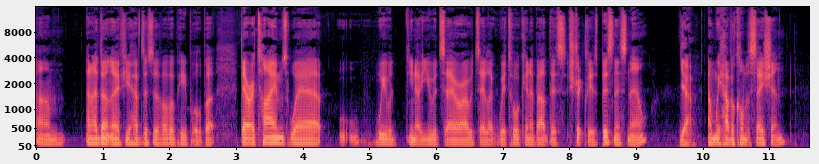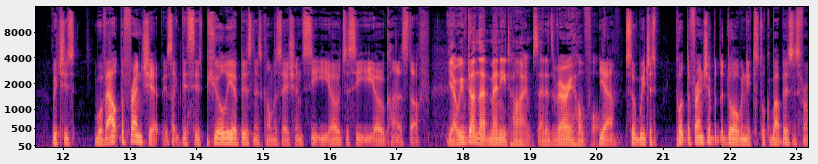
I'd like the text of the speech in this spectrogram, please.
Um, and I don't know if you have this with other people, but there are times where we would, you know, you would say or I would say like we're talking about this strictly as business now, Yeah. and we have a conversation, which is without the friendship. It's like this is purely a business conversation, CEO to CEO kind of stuff. Yeah, we've done that many times and it's very helpful. Yeah, so we just put the friendship at the door. We need to talk about business for a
